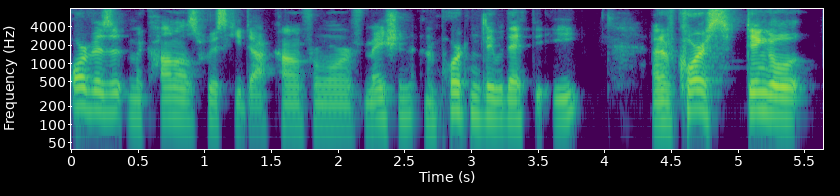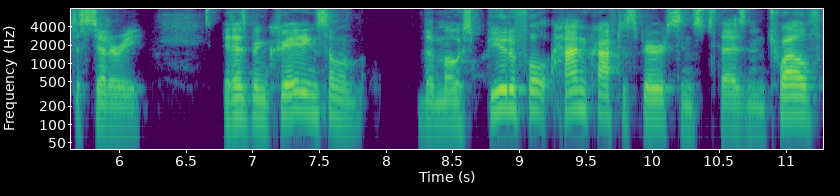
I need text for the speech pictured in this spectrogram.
or visit mcconnellswhiskey.com for more information. And importantly, without the E, and of course, Dingle Distillery. It has been creating some of the most beautiful handcrafted spirits since 2012.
